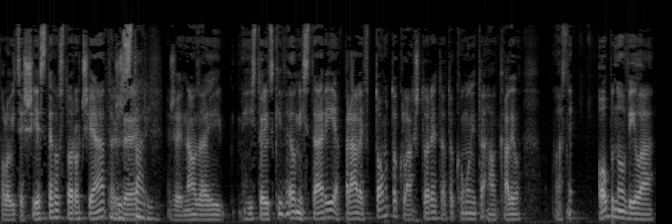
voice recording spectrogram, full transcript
polovice 6. storočia, takže, starý. že naozaj historicky veľmi starý a práve v tomto kláštore táto komunita Al-Khalil vlastne obnovila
